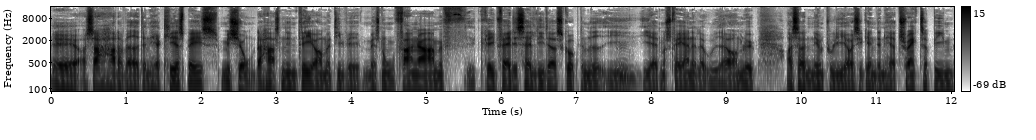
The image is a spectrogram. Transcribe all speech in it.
Øh, og så har der været den her ClearSpace-mission, der har sådan en idé om, at de vil med sådan nogle fangerarme gribe fat i satellitter og skubbe dem ned i, mm. i atmosfæren eller ud af omløb. Og så nævnte du lige også igen den her tractor beam,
